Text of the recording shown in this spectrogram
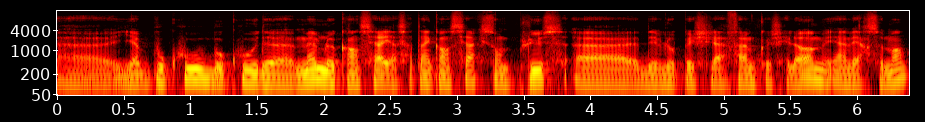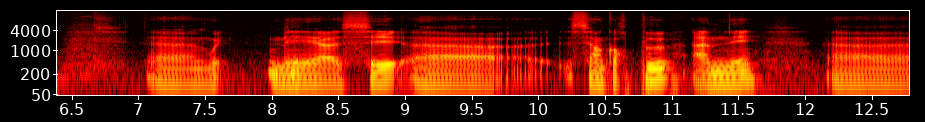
Euh, il y a beaucoup, beaucoup de... Même le cancer, il y a certains cancers qui sont plus euh, développés chez la femme que chez l'homme, et inversement. Oui. Mais c'est c'est encore peu amené. Euh,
